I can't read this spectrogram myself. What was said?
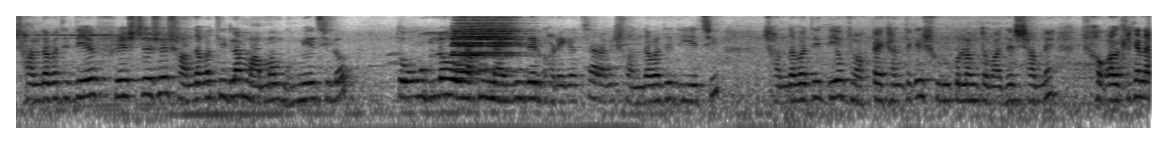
সন্ধ্যাবাতি দিয়ে ফ্রেশ ট্রেশ হয়ে সন্ধ্যাবাতি দিলাম। মাম্মাম ঘুমিয়েছিল। তো উঠল, ও এখন ম্যাগিদের ঘরে গেছে। আর আমি সন্ধ্যাবাতি দিয়েছি। সন্ধ্যাবাতি দিয়ে ভ্লগটা এখান থেকে শুরু করলাম তোমাদের সামনে। সকাল থেকে না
